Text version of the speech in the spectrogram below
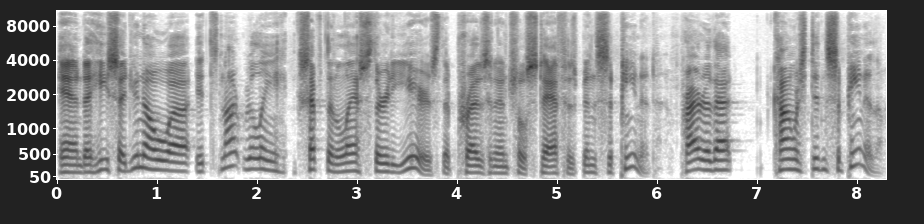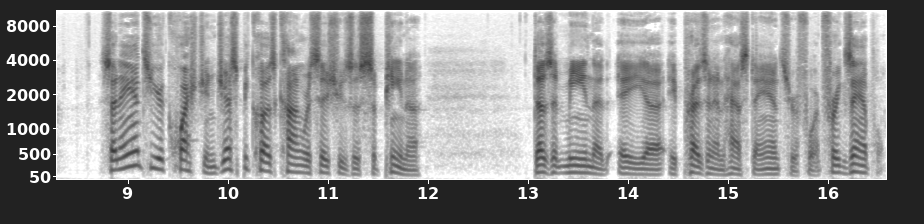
And uh, he said, you know, uh, it's not really, except in the last 30 years, that presidential staff has been subpoenaed. Prior to that, Congress didn't subpoena them. So, to answer your question, just because Congress issues a subpoena doesn't mean that a, uh, a president has to answer for it. For example,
